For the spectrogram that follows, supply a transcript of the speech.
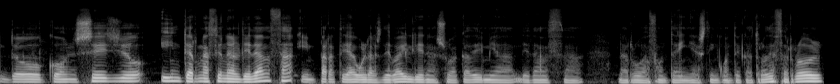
do Consello Internacional de Danza, imparte aulas de baile na súa Academia de Danza na Rúa Fontaíñas 54 de Ferrol.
